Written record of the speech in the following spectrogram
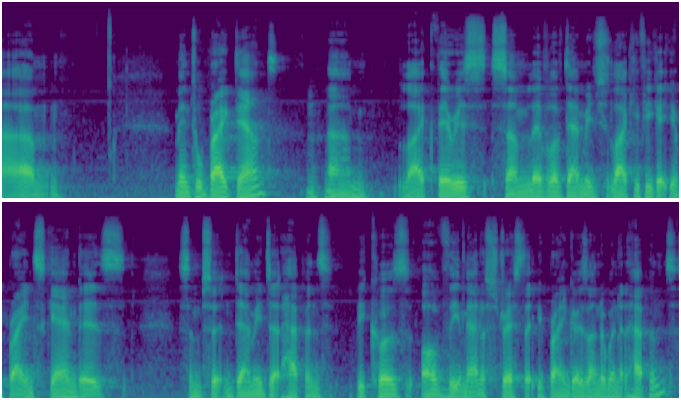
um, mental breakdowns. Mhm. Um, like there is some level of damage. Like if you get your brain scanned, there's some certain damage that happens because of the amount of stress that your brain goes under when it happens.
